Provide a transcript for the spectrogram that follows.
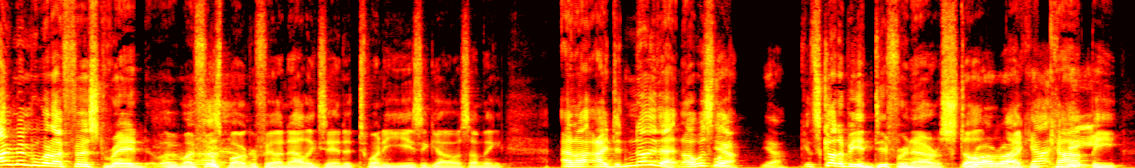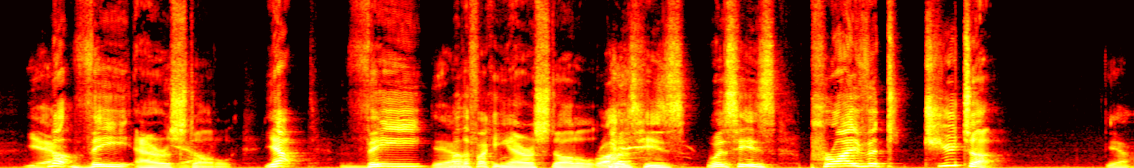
I remember when I first read uh, my first biography on Alexander twenty years ago or something, and I, I didn't know that. I was like, Yeah, yeah. it's got to be a different Aristotle. Right, right, Like it can't the- be yeah. not the Aristotle. Yep, the Yeah. motherfucking Aristotle Right. was his was his private tutor. Yeah.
